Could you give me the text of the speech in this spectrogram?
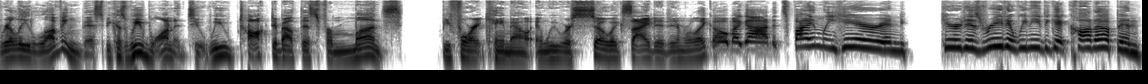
really loving this because we wanted to. We talked about this for months before it came out, and we were so excited, and we're like, "Oh my god, it's finally here!" And here it is. Read it. We need to get caught up. And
